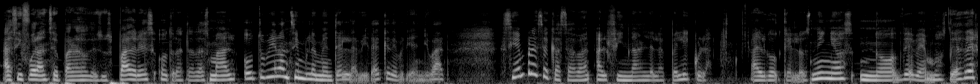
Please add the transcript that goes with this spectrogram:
así fueran separados de sus padres o tratadas mal o tuvieran simplemente la vida que deberían llevar. Siempre se casaban al final de la película, algo que los niños no debemos de hacer,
